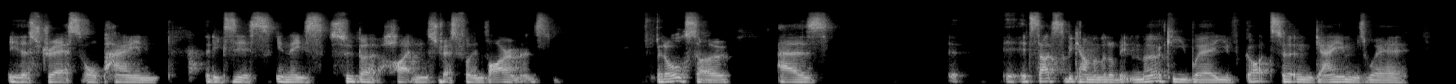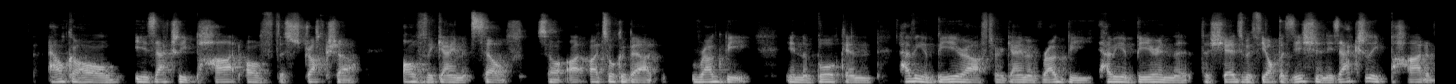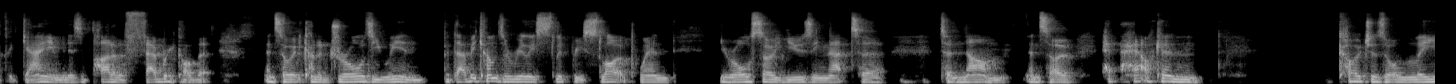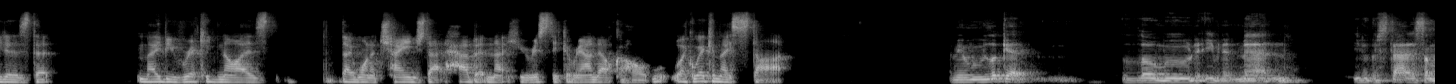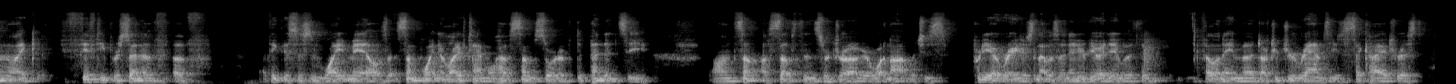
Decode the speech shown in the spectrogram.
either stress or pain that exists in these super heightened stressful environments but also as it starts to become a little bit murky where you've got certain games where alcohol is actually part of the structure of the game itself. So I, I, talk about rugby in the book and having a beer after a game of rugby, having a beer in the, the sheds with the opposition is actually part of the game. It is a part of the fabric of it. And so it kind of draws you in, but that becomes a really slippery slope when you're also using that to to numb. And so, how can coaches or leaders that maybe recognize they want to change that habit and that heuristic around alcohol, like where can they start? I mean, when we look at low mood, even in men, you know, the stat is something like 50% of, of, I think this is in white males at some point in their lifetime will have some sort of dependency on some a substance or drug or whatnot, which is pretty outrageous. And that was an interview I did with a fellow named uh, Dr. Drew Ramsey, he's a psychiatrist.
